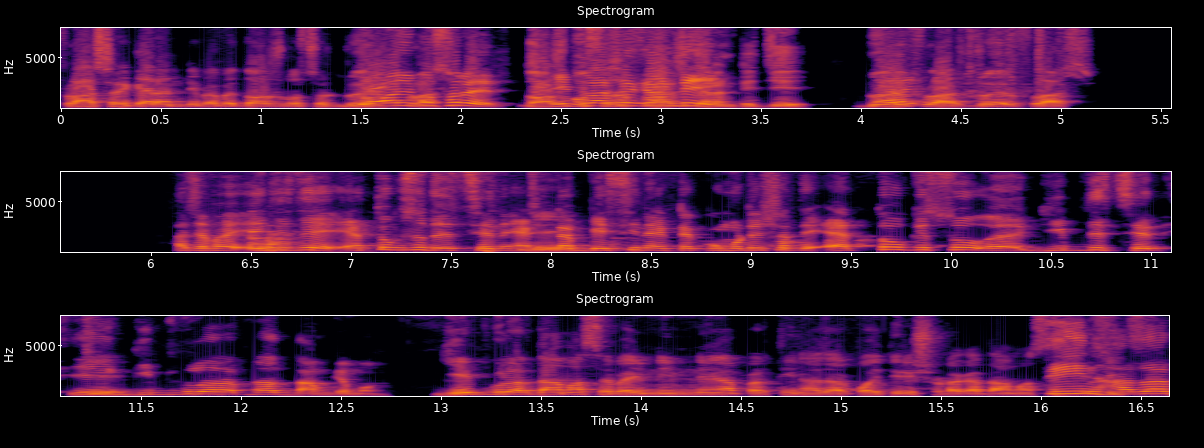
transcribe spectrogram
ফ্লাশের গ্যারান্টি পাবে দশ বছর। ডুয়েল বছরের? দশ বছরের ফ্লাশ গ্যারান্টি? জি। Dual flush dual flush. আচ্ছা ভাই এই যে এত কিছু দিচ্ছেন একটা বেসিন একটা কোমোটের সাথে এত কিছু গিফট দিচ্ছেন এই। গিফটগুলোর আপনার দাম কেমন? গিফটগুলার দাম আছে ভাই নিম্নে আপনার তিন হাজার পঁয়ত্রিশশো টাকা দাম আছে। তিন হাজার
